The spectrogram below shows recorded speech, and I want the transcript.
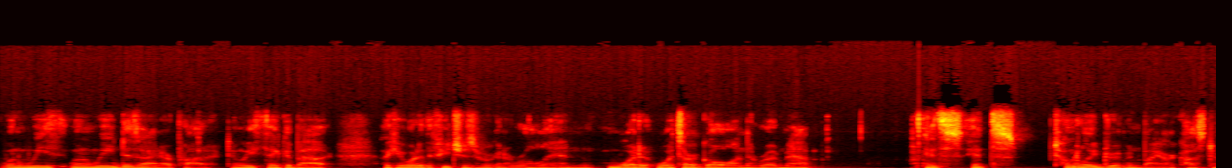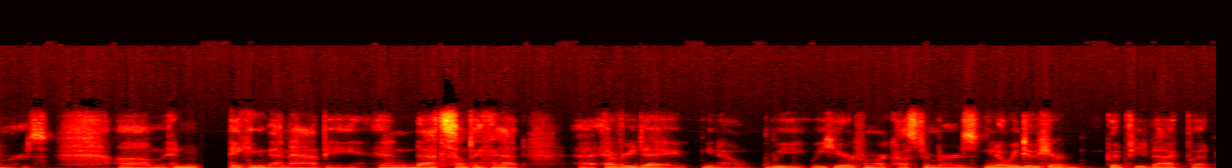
when we when we design our product and we think about okay, what are the features we're going to roll in? What what's our goal on the roadmap? It's it's totally driven by our customers um, and making them happy, and that's something that uh, every day, you know, we we hear from our customers. You know, we do hear good feedback, but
